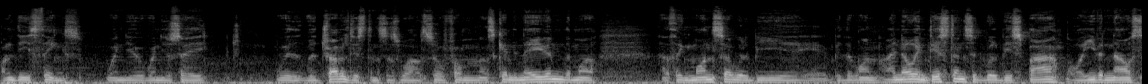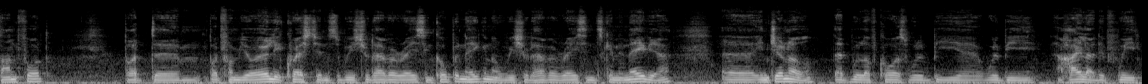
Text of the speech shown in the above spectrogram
on these things when you when you say with with travel distance as well. So from Scandinavian, the more I think Monza will be be the one. I know in distance it will be Spa or even now Zandvoort. But um, but from your early questions, we should have a race in Copenhagen or we should have a race in Scandinavia. Uh, in general, that will of course will be uh, will be a highlight if we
